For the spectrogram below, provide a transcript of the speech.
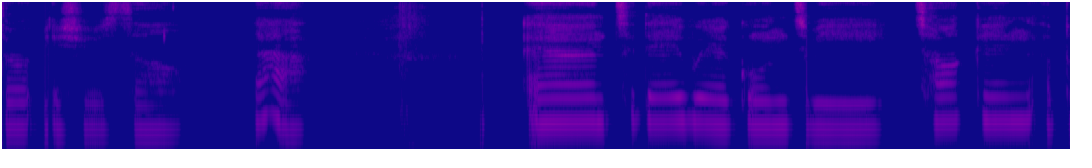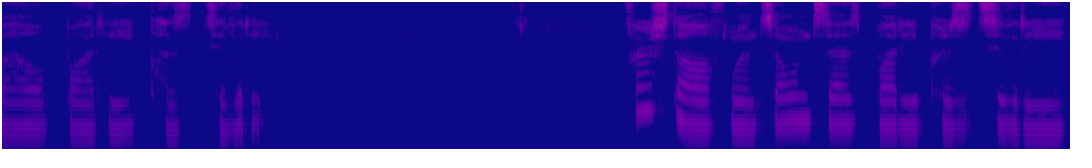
throat issues, so yeah. And today we're going to be talking about body positivity. First off, when someone says body positivity,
